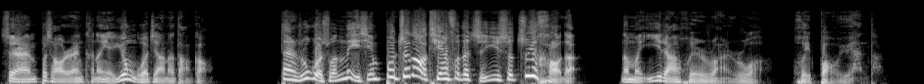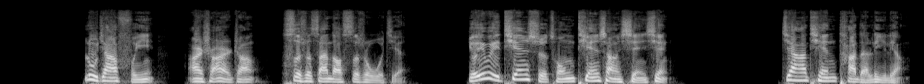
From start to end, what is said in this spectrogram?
虽然不少人可能也用过这样的祷告，但如果说内心不知道天父的旨意是最好的，那么依然会软弱，会抱怨的。路加福音二十二章四十三到四十五节，有一位天使从天上显现，加添他的力量。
